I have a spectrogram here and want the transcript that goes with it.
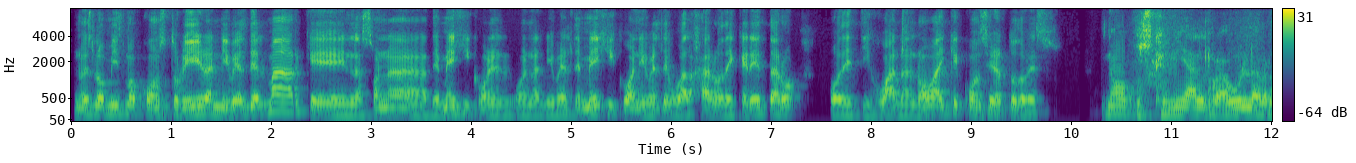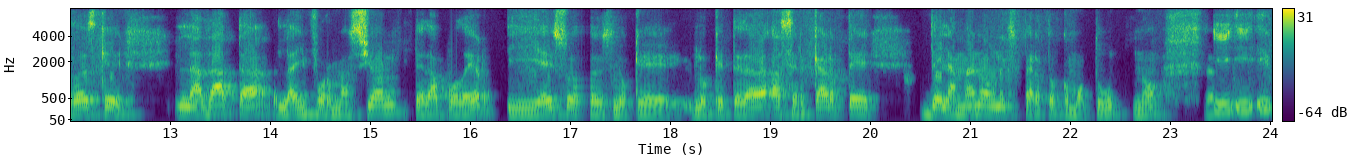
no es lo mismo construir a nivel del mar que en la zona de México en o en a nivel de México, a nivel de Guadalajara o de Querétaro o de Tijuana, ¿no? Hay que considerar todo eso. No, pues genial, Raúl. La verdad es que la data, la información te da poder y eso es lo que, lo que te da acercarte de la mano a un experto como tú, ¿no? y,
